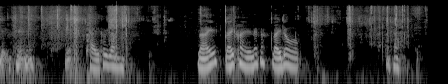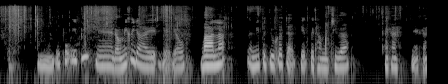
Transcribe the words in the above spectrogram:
เด็กเนี่ยเนี่ยเนี่ยไข่เขายังหลายหลายไข่นะคะ หลายดอกนะคะ อุปุอิปิเนี่ยดอกนี้ก็ใหญ่เดี๋ยวเดี๋ยวบานละ อันนี้ประตูก็จะเก็บไปทำเชื้อนะคะ เนี่ยค่ะ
